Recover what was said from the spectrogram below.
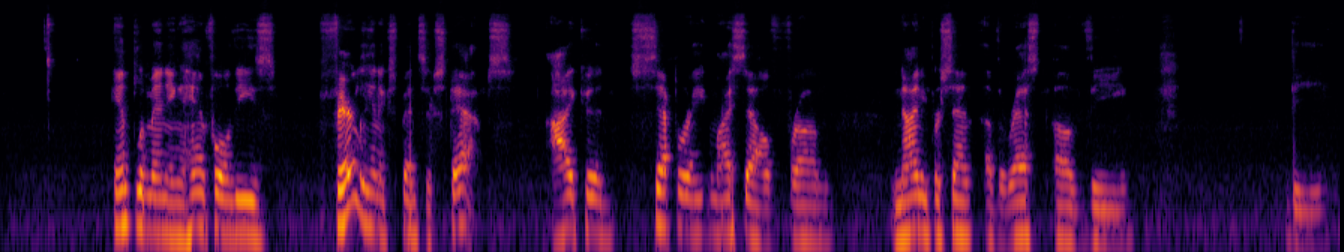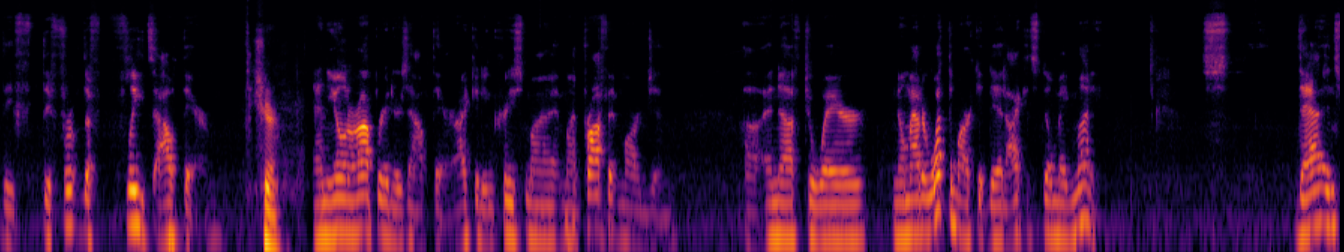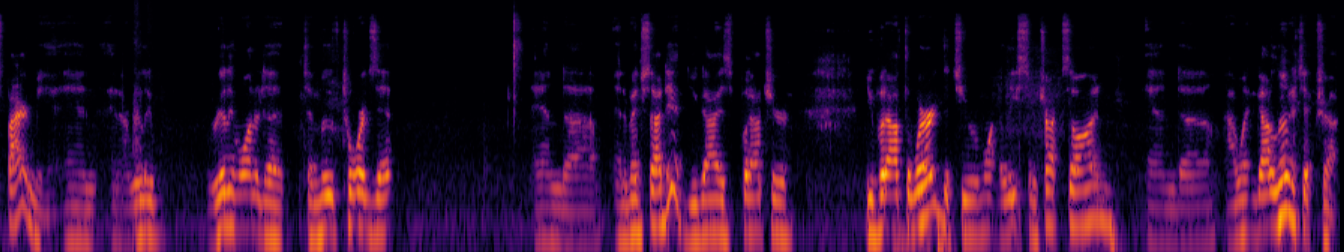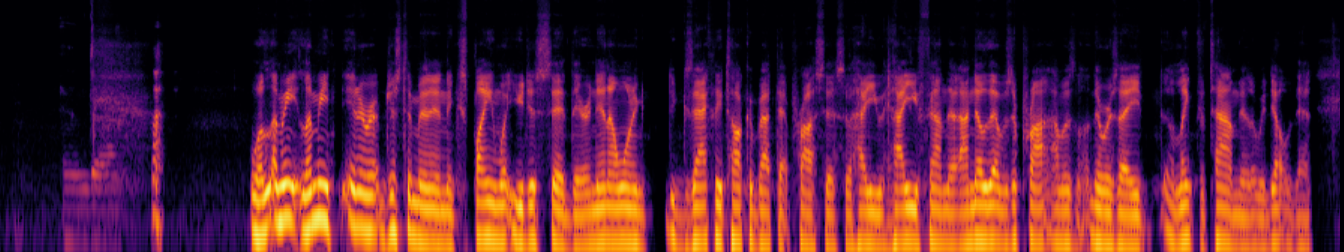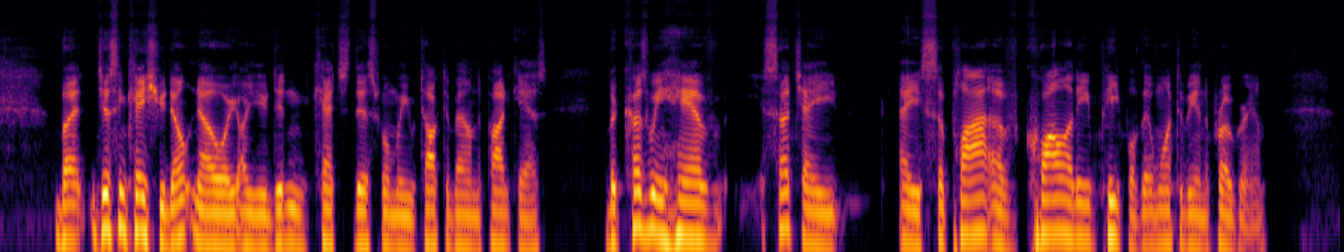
implementing a handful of these fairly inexpensive steps, I could separate myself from 90% of the rest of the the the the, the fleets out there. Sure. And the owner operators out there. I could increase my my profit margin uh, enough to where no matter what the market did, I could still make money. That inspired me, and and I really really wanted to to move towards it. And uh, and eventually I did. You guys put out your you put out the word that you were wanting to lease some trucks on, and uh, I went and got a lunatic truck. And uh, well, let me let me interrupt just a minute and explain what you just said there, and then I want to exactly talk about that process of how you how you found that. I know that was a pro. I was there was a, a length of time there that we dealt with that. But just in case you don't know or, or you didn't catch this when we talked about on the podcast, because we have such a a supply of quality people that want to be in the program.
